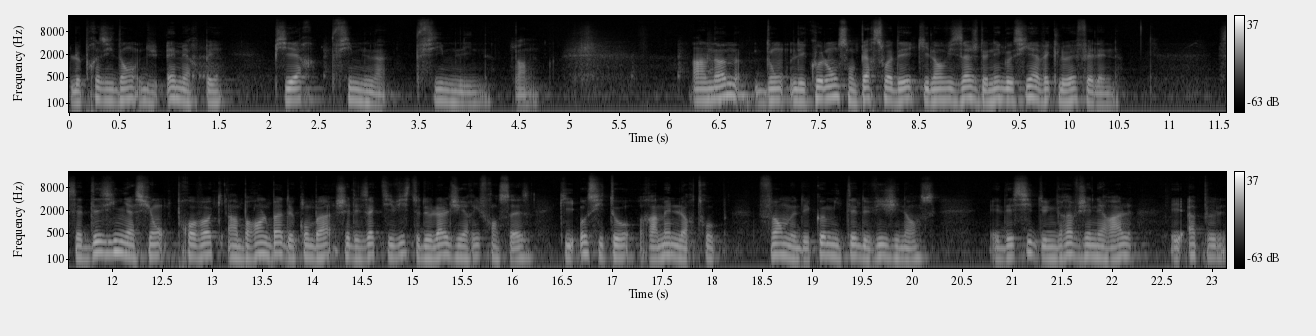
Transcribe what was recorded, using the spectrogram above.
le président du MRP, Pierre Pfimlin. Un homme dont les colons sont persuadés qu'il envisage de négocier avec le FLN. Cette désignation provoque un branle-bas de combat chez les activistes de l'Algérie française qui aussitôt ramènent leurs troupes, forment des comités de vigilance et décident d'une grève générale et appelle,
